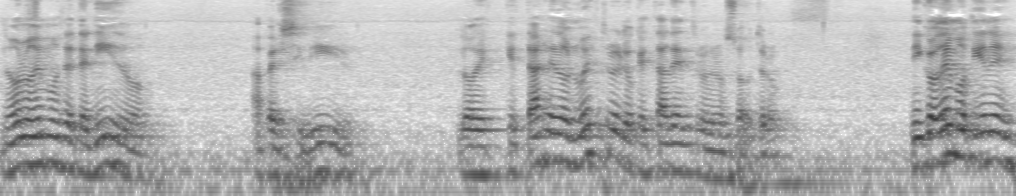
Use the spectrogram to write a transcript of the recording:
No nos hemos detenido a percibir lo que está alrededor nuestro y lo que está dentro de nosotros. Nicodemo tiene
